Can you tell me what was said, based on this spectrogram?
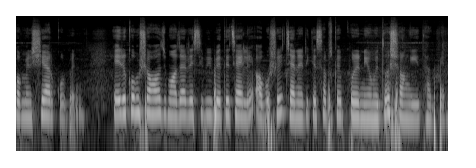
কমেন্ট শেয়ার করবেন। এরকম সহজ, মজার রেসিপি পেতে চাইলে অবশ্যই চ্যানেলটিকে সাবস্ক্রাইব করে নিয়মিত সঙ্গেই থাকবেন।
